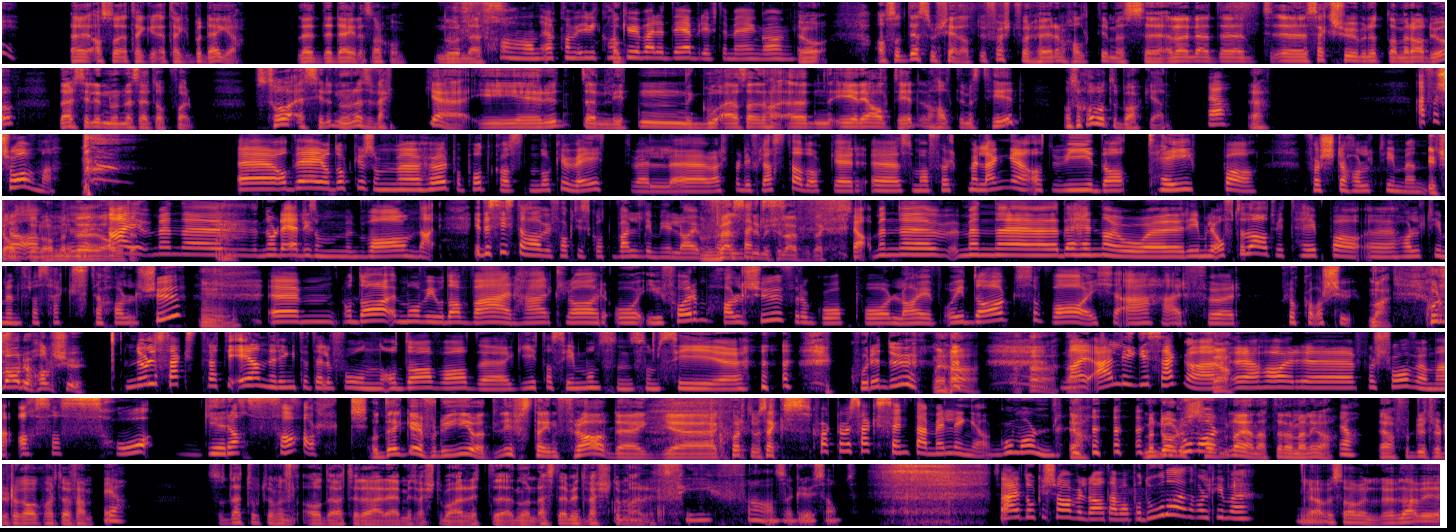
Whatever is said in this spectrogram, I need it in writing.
Uh, altså, jeg tenker, jeg tenker på deg, ja. Det, det er deg det er snakk om. Nordnes. Faen, ja, kan vi, vi kan ikke bare debrife det med en gang. Jo, altså det som skjer er at Du først får høre en halvtimes eh, Eller seks-sju minutter med radio der Silje Nordnes er i toppform. Så er Silje Nordnes vekke i rundt en liten altså, en, I realtid, en halvtimes tid, og så kommer hun tilbake igjen. Jeg forsov meg. Eh, og det er jo dere som eh, hører på podkasten, dere vet vel, eh, i hvert fall de fleste av dere som har fulgt med lenge, at vi da teiper første halvtimen. Ikke alltid da, men det er alltid. Nei, men når det er liksom van... Nei. I det siste har vi faktisk gått veldig mye live. klokka Veldig mye live fra seks. Ja, men, men det hender jo rimelig ofte da at vi teiper halvtimen fra seks til halv sju. Mm. Um, og da må vi jo da være her klar og i form halv sju for å gå på live. Og i dag så var ikke jeg her før klokka var sju. Nei. Hvor var du halv sju? 0631 ringte telefonen, og da var det Gita Simonsen som sier Hvor er du? Ja. Nei, jeg ligger i senga. Jeg har uh, forsovet meg altså så grassat. Og det er gøy, for du gir jo et livstegn fra deg eh, kvart over seks. Kvart over seks sendte jeg melding, ja. God morgen. Men da har du sovna igjen etter den meldinga? Ja. for du trodde klokka var kvart over fem? Ja. Så der tok du en Å, det, vet du, det der er mitt verste mareritt. eh, Nordnes. Det er mitt verste mareritt. Fy faen, så grusomt. Så nei, dere sa vel da at jeg var på do da en halvtime? Ja, vi sa vel det er vi,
